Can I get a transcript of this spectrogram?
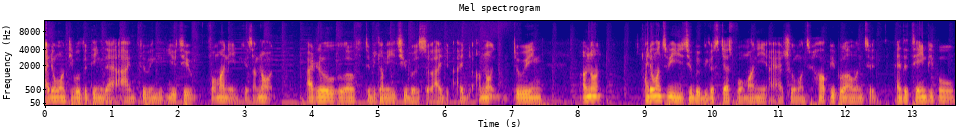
I don't want people to think that I'm doing YouTube for money because I'm not. I really love to become a YouTuber so I, I I'm not doing I'm not I don't want to be a YouTuber because just for money. I actually want to help people. I want to entertain people.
